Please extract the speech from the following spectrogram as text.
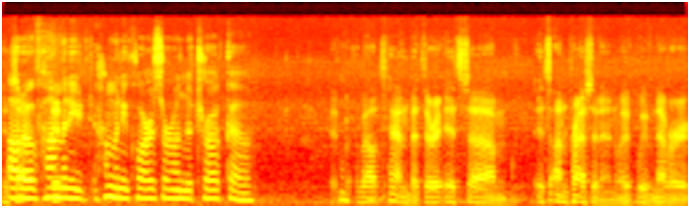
It's out on- of how it- many how many cars are on the truck? Uh, About ten, but there, it's um, it's unprecedented. We've, we've never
